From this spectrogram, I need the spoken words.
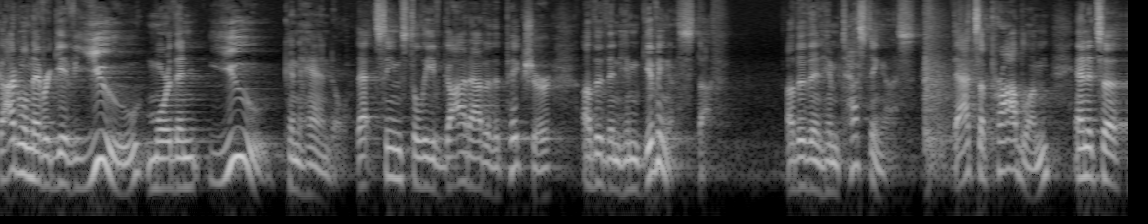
God will never give you more than you can handle. That seems to leave God out of the picture, other than Him giving us stuff, other than Him testing us. That's a problem, and it's a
